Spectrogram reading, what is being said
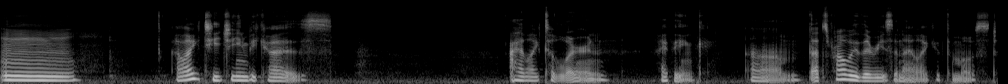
Mm, I like teaching because I like to learn. I think um, that's probably the reason I like it the most.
